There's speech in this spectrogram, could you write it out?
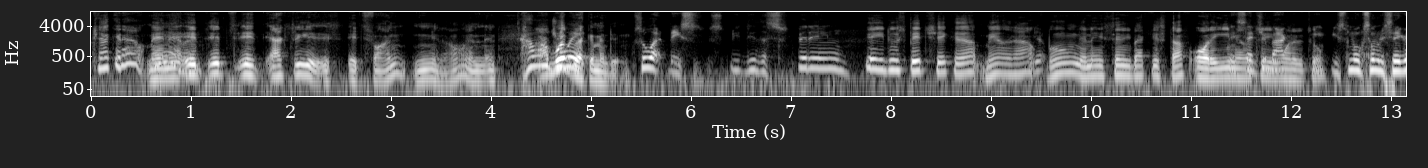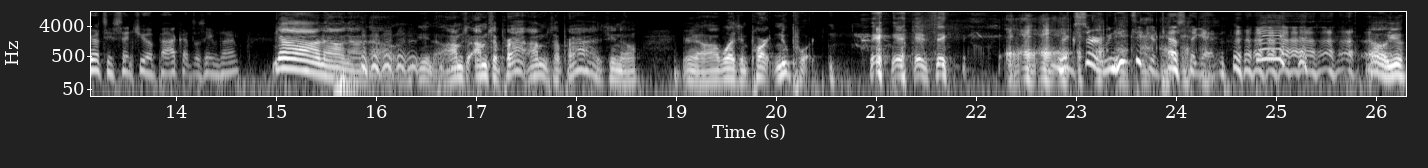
Check it out, man. Yeah, it, it it it actually is it's fun, you know, and, and How I you would wait? recommend it. So what? They s- s- you do the spitting. Yeah, you do spit, shake it up, mail it out, Yep. boom, then they send you back your stuff, or they They email it sent to you you, back. one of the two. You, you smoke so many cigarettes, they sent you a pack at the same time. No, no, no, no. you know, I'm I'm surprised. I'm surprised. You know, you know, I wasn't part Newport. Like, sir, we need to take your test again. oh, you,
